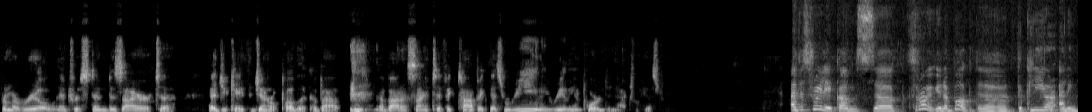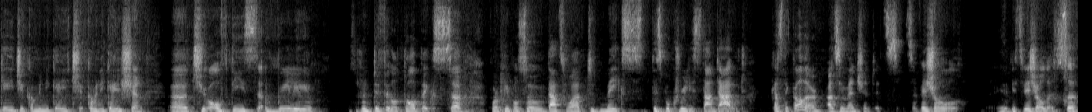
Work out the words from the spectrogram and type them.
from a real interest and desire to educate the general public about about a scientific topic that's really, really important in natural history. And this really comes uh, through in a book the, the clear and engaging communication communication uh, to, of these really sort of difficult topics uh, for people. So that's what makes this book really stand out because the color, as you mentioned, it's it's a visual, it's visual. It's uh,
